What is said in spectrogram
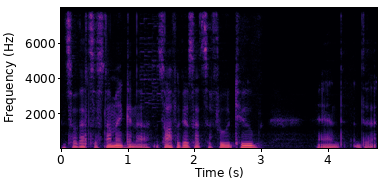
And so that's the stomach and the esophagus, that's the food tube. And the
